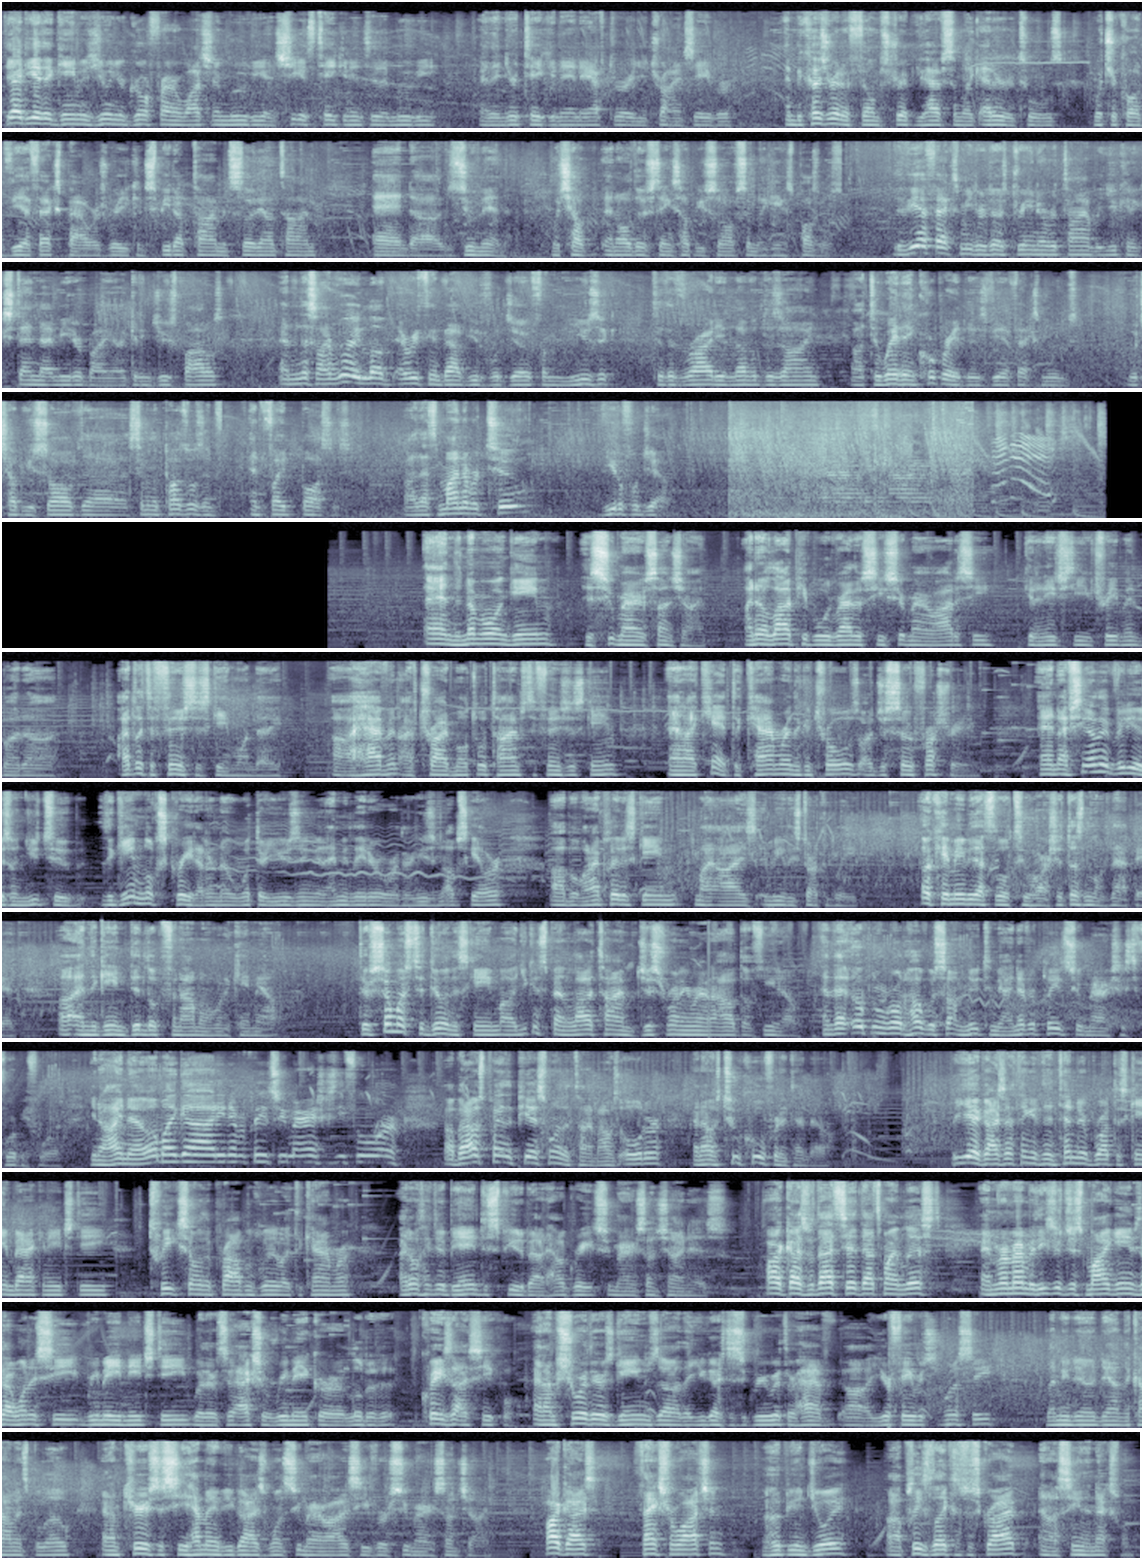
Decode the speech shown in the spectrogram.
The idea of the game is you and your girlfriend are watching a movie and she gets taken into the movie and then you're taken in after and you try and save her. And because you're in a film strip, you have some like editor tools, which are called VFX powers, where you can speed up time and slow down time and uh, zoom in, which help, and all those things help you solve some of the game's puzzles. The VFX meter does drain over time, but you can extend that meter by uh, getting juice bottles. And listen, I really loved everything about Beautiful Joe, from the music to the variety and level design uh, to the way they incorporated those VFX moves, which help you solve uh, some of the puzzles and, and fight bosses. Uh, that's my number two, Beautiful Joe. And the number one game is Super Mario Sunshine. I know a lot of people would rather see Super Mario Odyssey get an HD treatment, but uh, I'd like to finish this game one day. Uh, I haven't. I've tried multiple times to finish this game, and I can't. The camera and the controls are just so frustrating. And I've seen other videos on YouTube. The game looks great. I don't know what they're using, an emulator or they're using an upscaler. Uh, but when I play this game, my eyes immediately start to bleed. Okay, maybe that's a little too harsh. It doesn't look that bad. Uh, and the game did look phenomenal when it came out. There's so much to do in this game. Uh, you can spend a lot of time just running around Isle Delfino. And that open world hub was something new to me. I never played Super Mario 64 before. You know, I know, oh my god, he never played Super Mario 64. Uh, but I was playing the PS1 at the time. I was older, and I was too cool for Nintendo. But yeah, guys, I think if Nintendo brought this game back in HD, tweaked some of the problems with it, like the camera, I don't think there'd be any dispute about how great Super Mario Sunshine is. Alright guys, well that's it. That's my list. And remember, these are just my games that I want to see remade in HD, whether it's an actual remake or a little bit of a quasi sequel. And I'm sure there's games uh, that you guys disagree with or have uh, your favorites you want to see. Let me know down in the comments below. And I'm curious to see how many of you guys want Super Mario Odyssey versus Super Mario Sunshine. Alright guys, thanks for watching. I hope you enjoy. Uh, please like and subscribe, and I'll see you in the next one.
